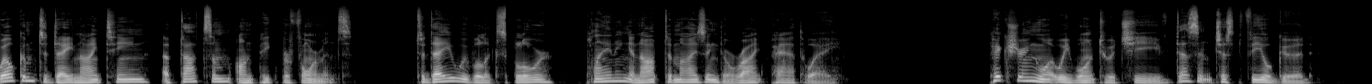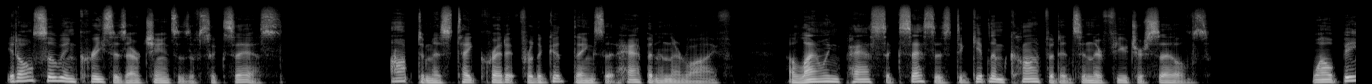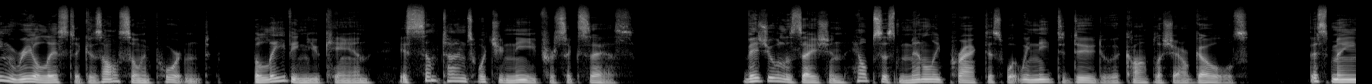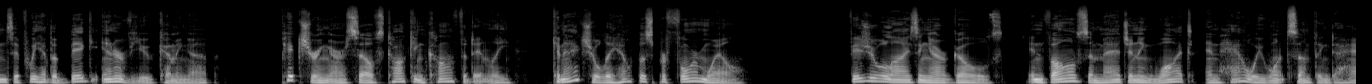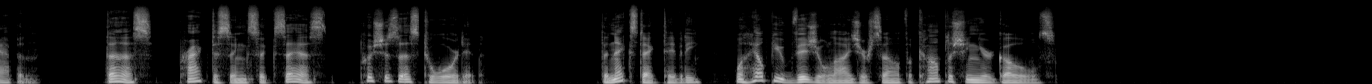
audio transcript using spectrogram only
Welcome to day 19 of Tatsum on Peak Performance. Today we will explore planning and optimizing the right pathway. Picturing what we want to achieve doesn't just feel good, it also increases our chances of success. Optimists take credit for the good things that happen in their life, allowing past successes to give them confidence in their future selves. While being realistic is also important, Believing you can is sometimes what you need for success. Visualization helps us mentally practice what we need to do to accomplish our goals. This means if we have a big interview coming up, picturing ourselves talking confidently can actually help us perform well. Visualizing our goals involves imagining what and how we want something to happen. Thus, practicing success pushes us toward it. The next activity will help you visualize yourself accomplishing your goals.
